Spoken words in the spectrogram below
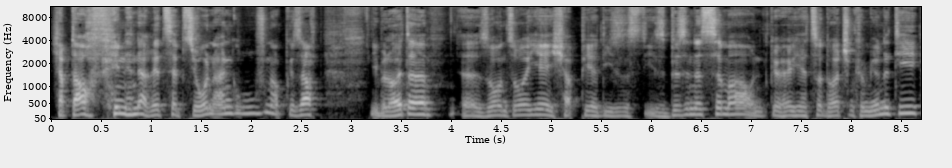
Ich habe daraufhin in der Rezeption angerufen, habe gesagt, liebe Leute, äh, so und so hier, ich habe hier dieses, dieses Businesszimmer und gehöre hier zur deutschen Community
